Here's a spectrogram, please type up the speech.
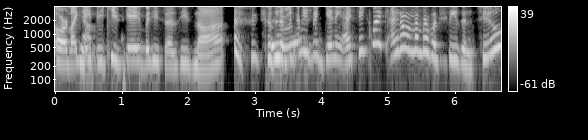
or like Yeah. they think he's gay, but he says he's not. Because In the was very beginning, I think like I don't remember what season two,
